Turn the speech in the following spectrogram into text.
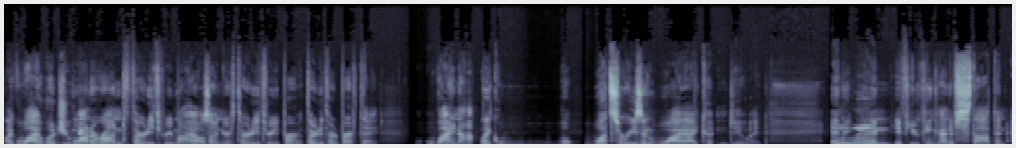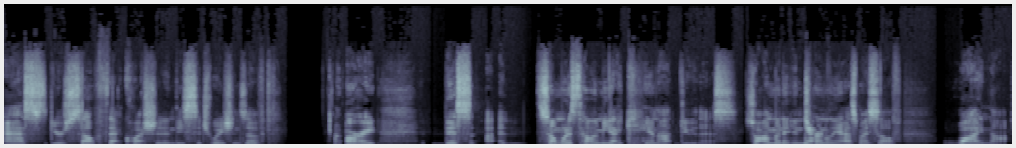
Like why would you want to run 33 miles on your 33 bir- 33rd birthday? Why not? Like wh- what's the reason why I couldn't do it? And Mhm. and if you can kind of stop and ask yourself that question in these situations of all right, this someone is telling me I cannot do this. So I'm going to internally ask myself, why not?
